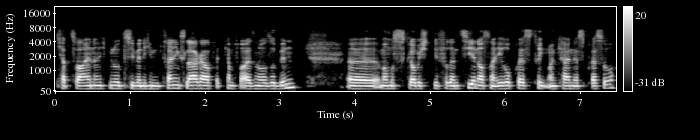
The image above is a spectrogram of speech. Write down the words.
Ich habe zwar eine, ich benutze sie, wenn ich im Trainingslager auf Wettkampfreisen oder so bin. Äh, man muss, glaube ich, differenzieren. Aus einer Aeropress trinkt man keinen Espresso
